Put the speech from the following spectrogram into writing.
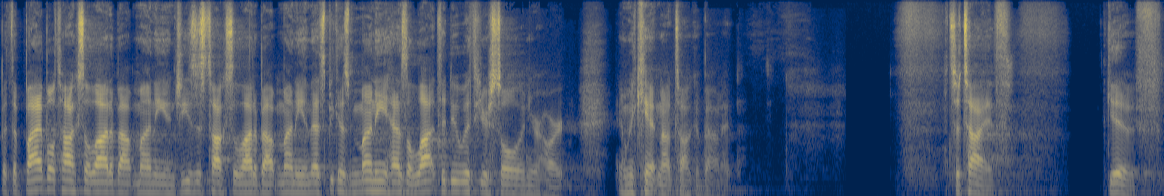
But the Bible talks a lot about money, and Jesus talks a lot about money, and that's because money has a lot to do with your soul and your heart, and we can't not talk about it. It's a tithe. Give.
